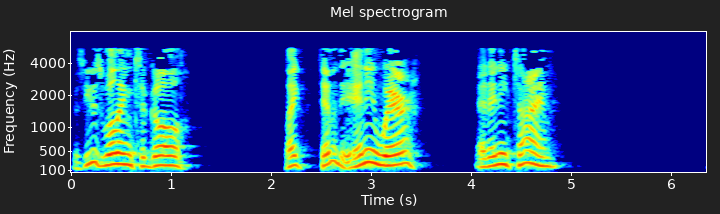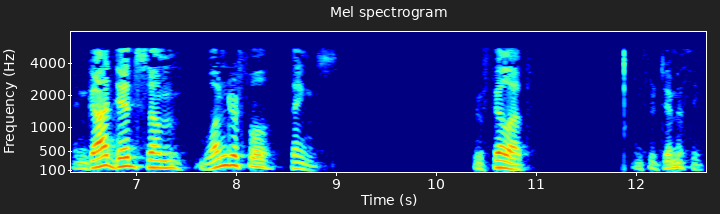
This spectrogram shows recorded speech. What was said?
Because he was willing to go, like Timothy, anywhere, at any time. And God did some wonderful things through Philip and through Timothy.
